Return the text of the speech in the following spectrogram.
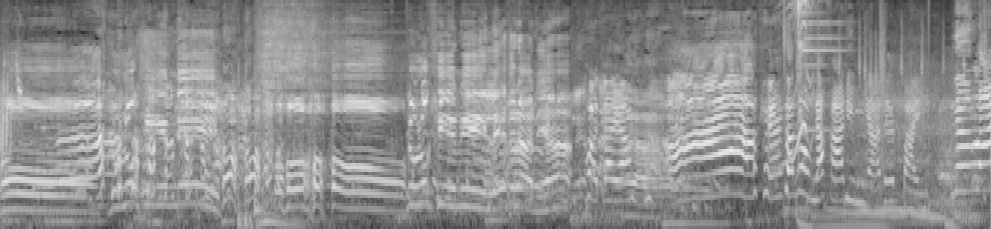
โอ้ดูลูกทีมนี่โอ้โหดูลูกทีมนี่เละขนาดเนี้ย พอใจยังอ่าโอเค สรุปนะคะทีมยาได้ไปหนึ่งร้อยคะแนน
